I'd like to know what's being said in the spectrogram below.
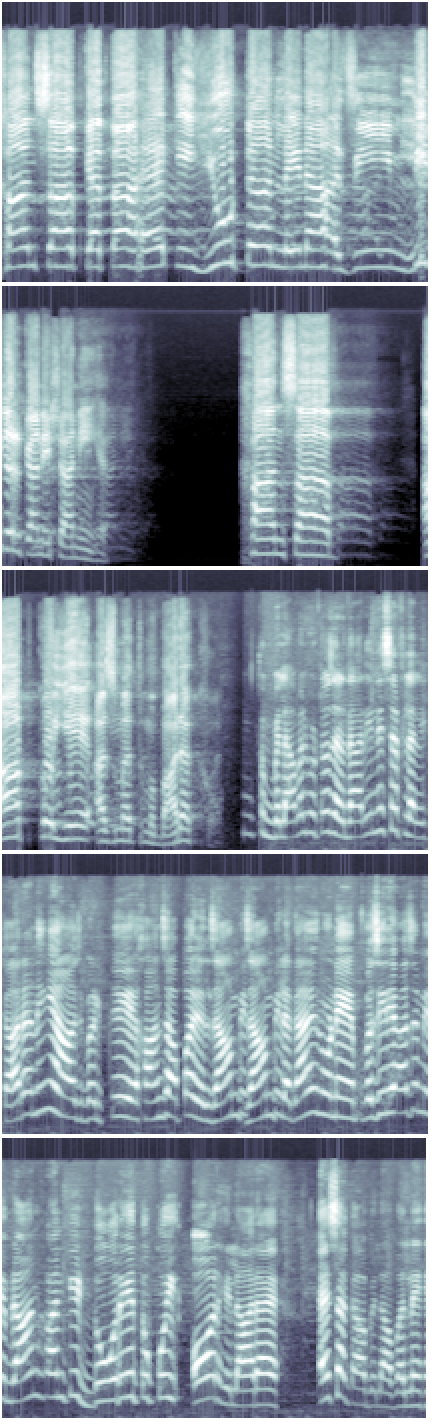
खान साहब कहता है कि यू टर्न लेना अजीम लीडर का निशानी है। खान साहब, आपको ये अजमत मुबारक हो। तो बिलावल भुट्टो जरदारी ने सिर्फ़ ललकारा नहीं है आज, बल्कि खान साहब पर इल्ज़ाम भी इल्ज़ाम भी लगाए उन्होंने। वज़ीर आज़म इमरान खान की डोरें तो कोई और हिला रहा है, ऐसा कहा बिलावल ने।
